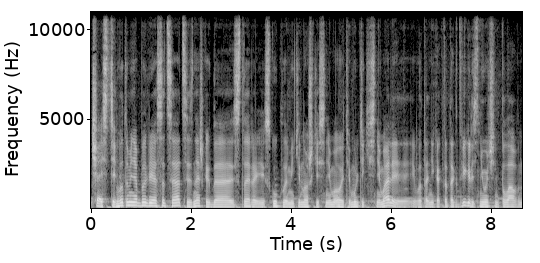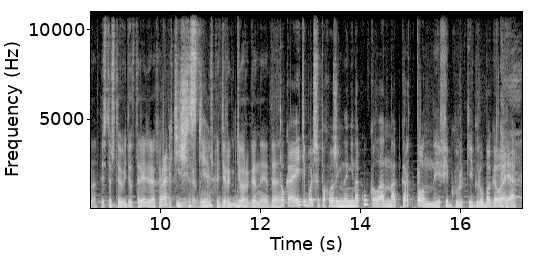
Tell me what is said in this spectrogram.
части. Вот у меня были ассоциации, знаешь, когда старые с куклами киношки снимали, эти мультики снимали, и вот они как-то так двигались не очень плавно. То есть то, что я увидел в трейлерах, Практически. они такие, как бы немножко дерганые, да. Только эти больше похожи именно не на кукол, а на картонные фигурки, грубо говоря.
